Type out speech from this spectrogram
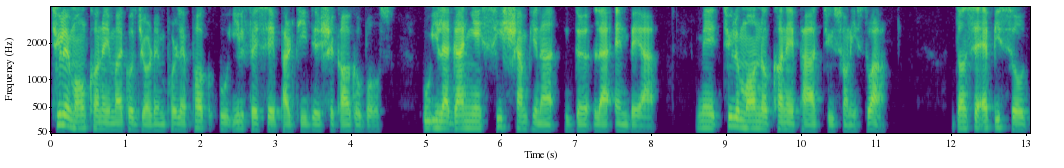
Tout le monde connaît Michael Jordan pour l'époque où il faisait partie des Chicago Bulls, où il a gagné six championnats de la NBA. Mais tout le monde ne connaît pas toute son histoire. Dans cet épisode,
